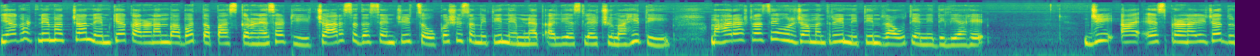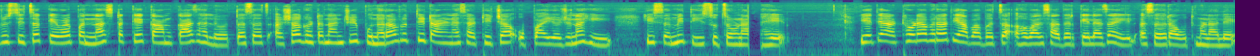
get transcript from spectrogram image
या घटनेमागच्या नेमक्या कारणांबाबत तपास करण्यासाठी चार सदस्यांची चौकशी समिती नेमण्यात आली असल्याची माहिती महाराष्ट्राचे ऊर्जामंत्री नितीन राऊत यांनी दिली आहे. जी आय एस प्रणालीच्या दुरुस्तीचं केवळ पन्नास टक्के काम का झालं? तसंच अशा घटनांची पुनरावृत्ती टाळण्यासाठीच्या उपाययोजनाही ही समिती सुचवणार आहे. येत्या आठवड्याभरात याबाबतचा अहवाल सादर केला जाईल असं राऊत म्हणाले.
